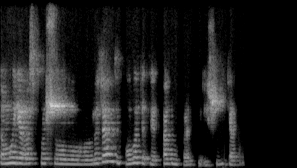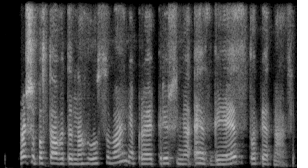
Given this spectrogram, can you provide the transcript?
Тому я вас прошу розглянути, погодити вказаний проект рішення. Дякую. Прошу поставити на голосування проект рішення СГС 115.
